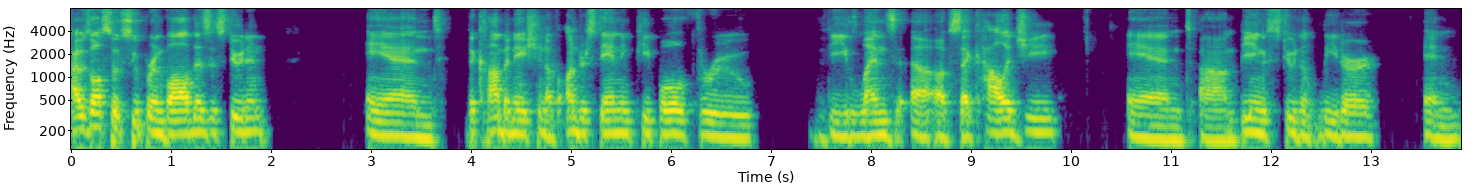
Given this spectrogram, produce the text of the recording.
I was also super involved as a student, and the combination of understanding people through the lens uh, of psychology and um, being a student leader and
